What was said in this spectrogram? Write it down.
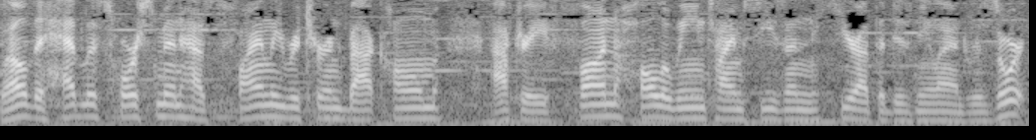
Well, the Headless Horseman has finally returned back home after a fun Halloween time season here at the Disneyland Resort.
